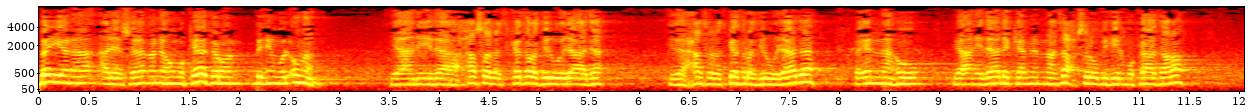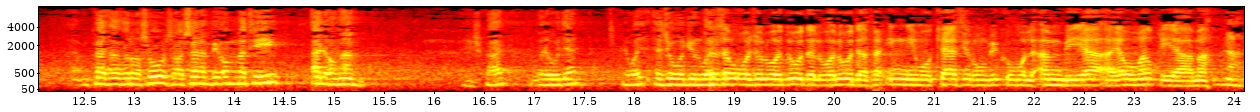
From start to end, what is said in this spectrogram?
بين عليه السلام أنه مكاثر بهم الأمم. يعني إذا حصلت كثرة الولادة إذا حصلت كثرة الولادة فإنه يعني ذلك مما تحصل به المكاثرة مكاثرة الرسول صلى الله عليه وسلم بأمته الأمم. إيش قال؟ ولودا تزوجوا الودود تزوجوا الودود الولود فإني مكاثر بكم الأنبياء يوم القيامة. نعم.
